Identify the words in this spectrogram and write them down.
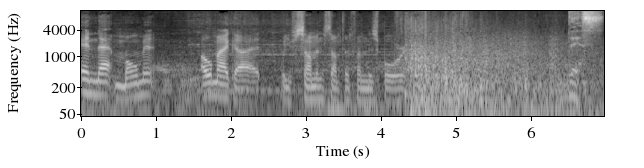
in that moment, oh my God, we've summoned something from this board. This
